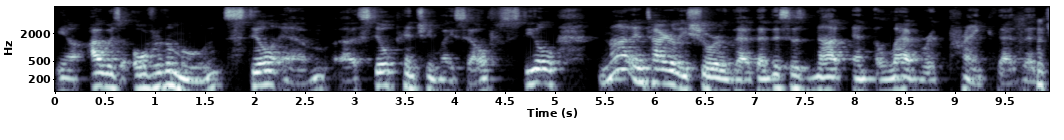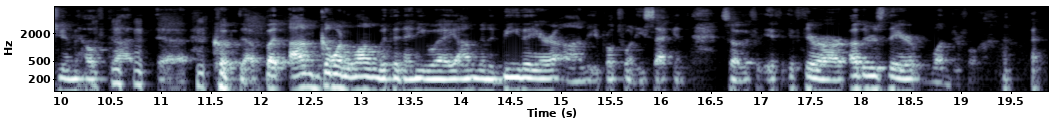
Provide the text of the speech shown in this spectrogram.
you know, I was over the moon, still am, uh, still pinching myself, still not entirely sure that, that this is not an elaborate prank that, that Jim Helfgott uh, cooked up, but I'm going along with it anyway. I'm going to be there on April 22nd. So if, if, if there are others there, wonderful.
